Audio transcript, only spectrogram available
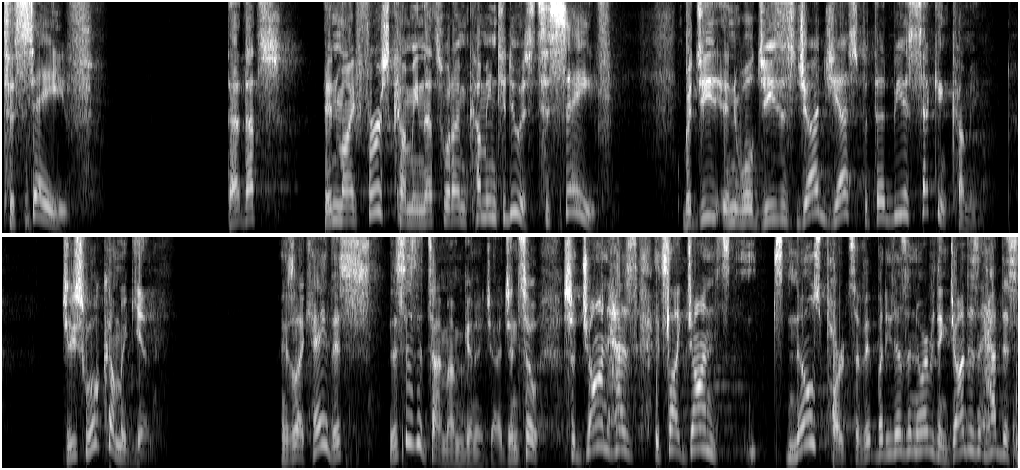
to save. That, that's in my first coming, that's what I'm coming to do, is to save. But and will Jesus judge? Yes, but there'd be a second coming. Jesus will come again. He's like, hey, this, this is the time I'm going to judge. And so, so John has, it's like John knows parts of it, but he doesn't know everything. John doesn't have this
